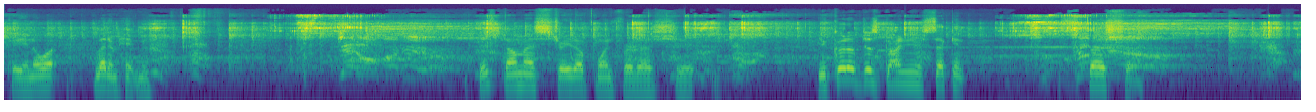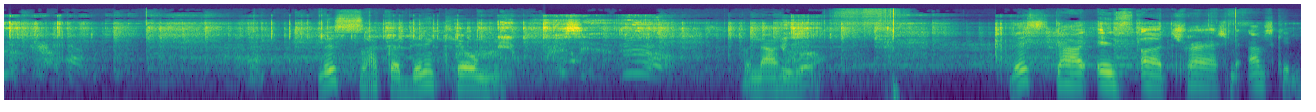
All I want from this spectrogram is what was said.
Okay, you know what? Let him hit me. This dumbass straight up went for that shit. You could have just gotten your second special. This sucker didn't kill me, but now he will. This guy is a trash man. I'm just kidding.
